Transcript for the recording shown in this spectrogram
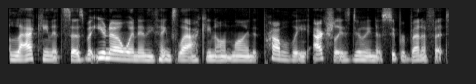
lacking, it says. But you know, when anything's lacking online, it probably actually is doing a super benefit.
